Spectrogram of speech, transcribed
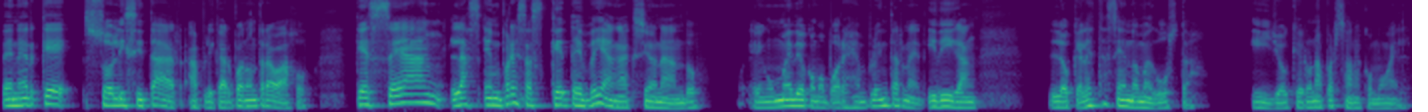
tener que solicitar aplicar para un trabajo, que sean las empresas que te vean accionando en un medio como por ejemplo Internet y digan, lo que él está haciendo me gusta y yo quiero una persona como él.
